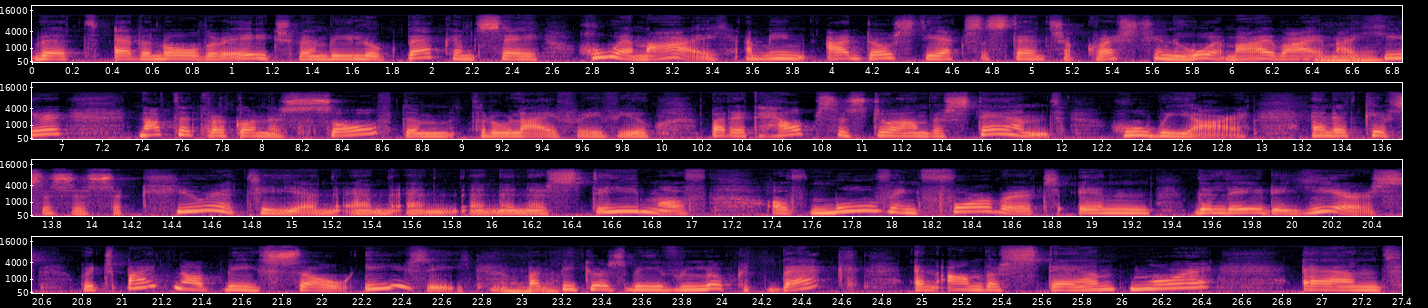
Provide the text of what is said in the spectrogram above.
But at an older age, when we look back and say, Who am I? I mean, aren't those the existential question? Who am I? Why am I mm-hmm. here? Not that we're going to solve them through life review, but it helps us to understand who we are. And it gives us a security and, and, and, and an esteem of, of moving forward in the later years, which might not be so easy, but mm-hmm. because we've looked back and understand more and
